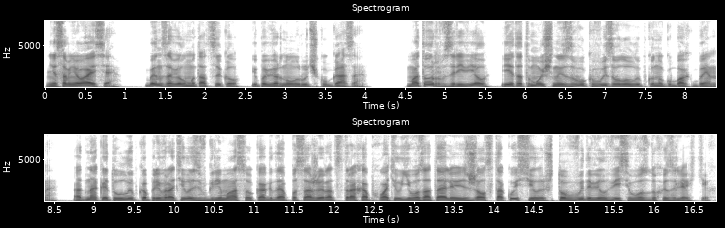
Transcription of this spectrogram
«Не сомневайся!» Бен завел мотоцикл и повернул ручку газа. Мотор взревел, и этот мощный звук вызвал улыбку на губах Бена. Однако эта улыбка превратилась в гримасу, когда пассажир от страха обхватил его за талию и сжал с такой силой, что выдавил весь воздух из легких.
